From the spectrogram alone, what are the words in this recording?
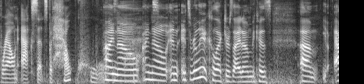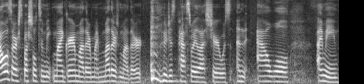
brown accents, but how cool I know, that? I know, and it's really a collector's item because um, owls are special to me. My grandmother, my mother's mother, who just passed away last year, was an owl. I mean,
